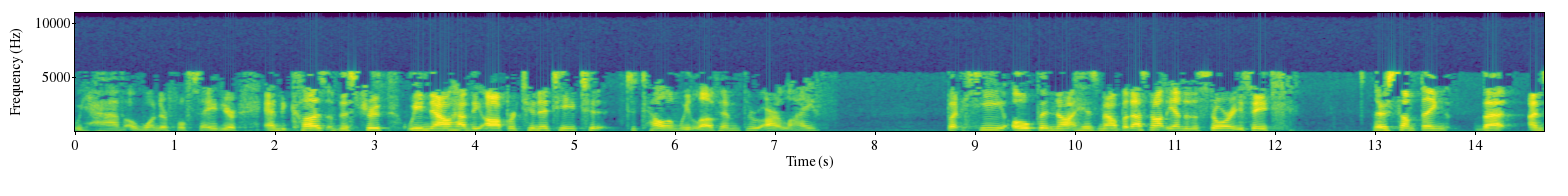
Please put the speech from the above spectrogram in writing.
we have a wonderful Savior. And because of this truth, we now have the opportunity to, to tell Him we love Him through our life. But He opened not His mouth. But that's not the end of the story. You see, there's something that I'm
